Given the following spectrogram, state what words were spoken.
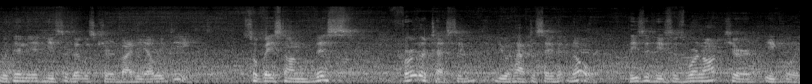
within the adhesive that was cured by the LED. So based on this further testing, you would have to say that no, these adhesives were not cured equally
